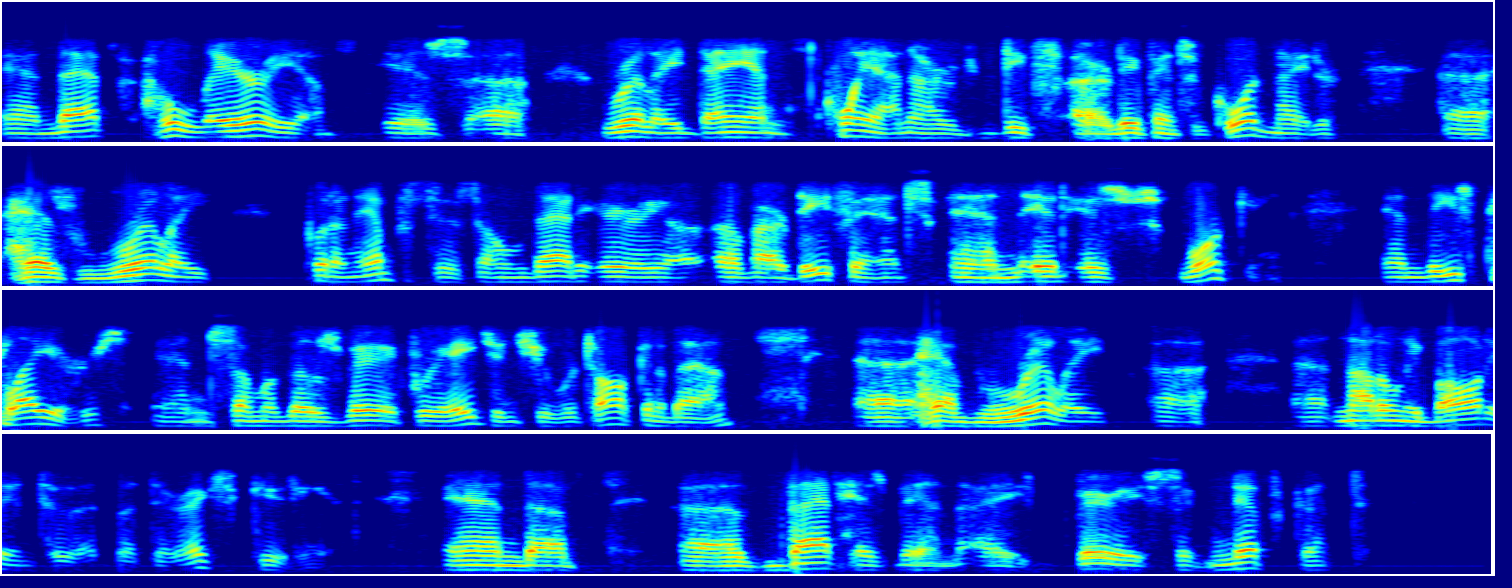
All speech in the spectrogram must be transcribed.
and that whole area is uh, really Dan Quinn, our def- our defensive coordinator, uh, has really put an emphasis on that area of our defense, and it is working. And these players and some of those very free agents you were talking about uh, have really uh, uh, not only bought into it, but they're executing it. And uh, uh, that has been a very significant,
